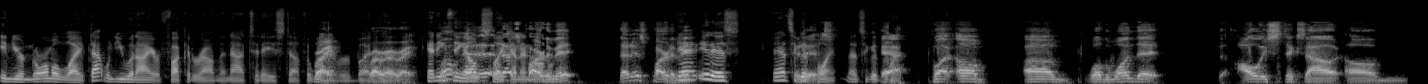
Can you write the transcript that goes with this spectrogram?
in your normal life? Not when you and I are fucking around the not today stuff or Right. whatever, but right. Right. Right. anything Well, else, like, that's on a part of normal it. That is part of yeah, it. it is. That's a It good is. point. That's a good Yeah. point. But um, um, well, the one that always sticks out. Um,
